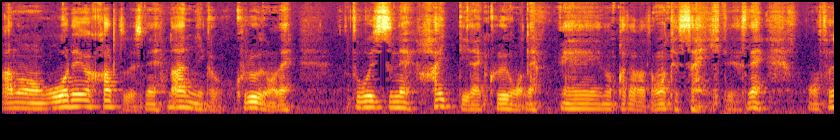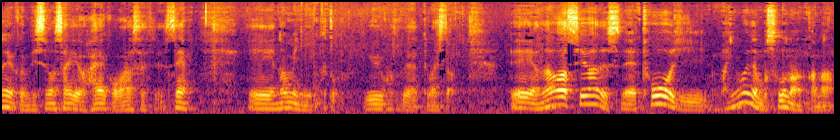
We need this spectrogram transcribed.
あの、号令がかかるとですね、何人かクルーのね、当日ね、入っていないクルーもね、えー、の方々も手伝いに来てですね、もうとにかく店の作業を早く終わらせてですね、えー、飲みに行くということでやってました。で、柳瀬はですね、当時、まあ、今でもそうなのかな、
